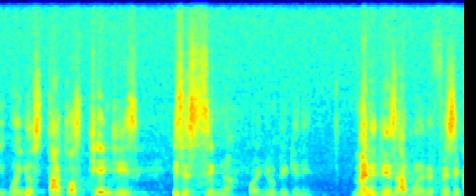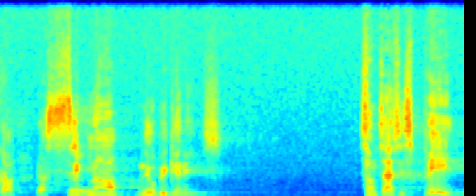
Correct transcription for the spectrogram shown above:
It, when your status changes, it's a signal for a new beginning. Many things happen in the physical that signal new beginnings. Sometimes it's pain.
